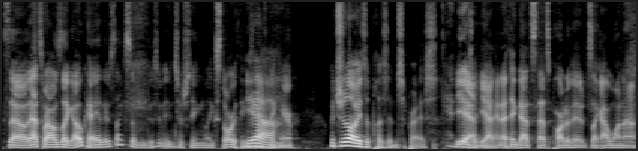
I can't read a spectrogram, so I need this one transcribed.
So that's why I was like, okay, there's like some there's some interesting like story things Yeah. happening here. Which is always a pleasant surprise. Yeah like yeah that. and i think that's that's part of it it's like i want to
